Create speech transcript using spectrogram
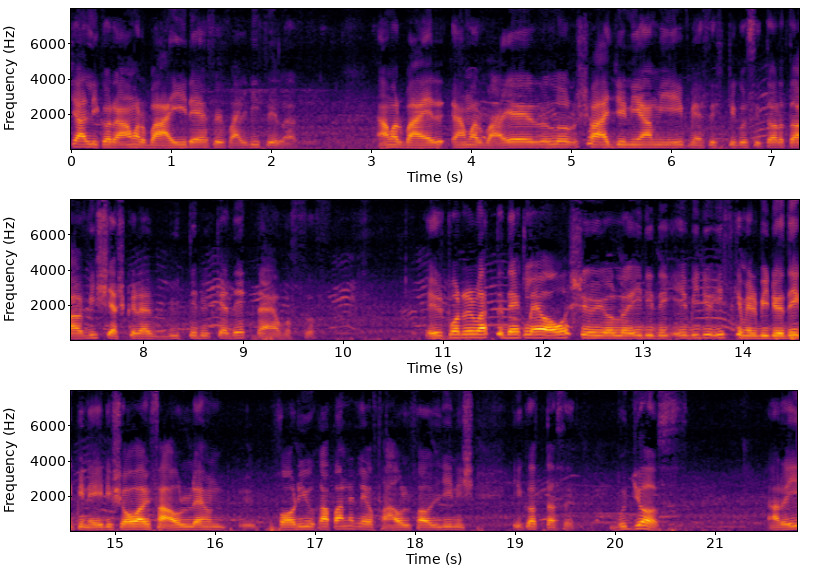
চালি করে, আমার ভাইয়ের অ্যাপে আইডি সেলার আমার ভাইয়ের আমার ভাইয়ের সাহায্য নিয়ে আমি এই মেসেজটি করছি, তোরা তো আর বিশ্বাস করে ভিত্তি ঢুকে দেখতে অবশ্য। এরপরের বাড়তে দেখলে অবশ্যই হলো এই এই ভিডিও স্কেমের ভিডিও দেখবি না। এইটি সবাই ফাউল এখন ফর ইউ কাপানে ফাউল ফাউল জিনিস ই করতেছে। বুঝছস? আর এই,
